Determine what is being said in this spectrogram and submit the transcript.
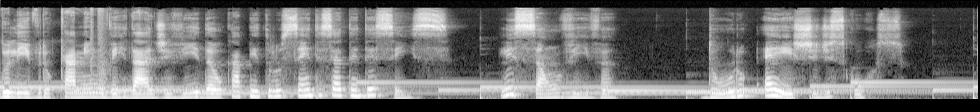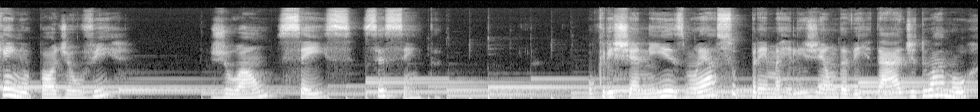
do livro Caminho, Verdade e Vida, o capítulo 176. Lição viva. Duro é este discurso. Quem o pode ouvir? João 6:60. O cristianismo é a suprema religião da verdade e do amor,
